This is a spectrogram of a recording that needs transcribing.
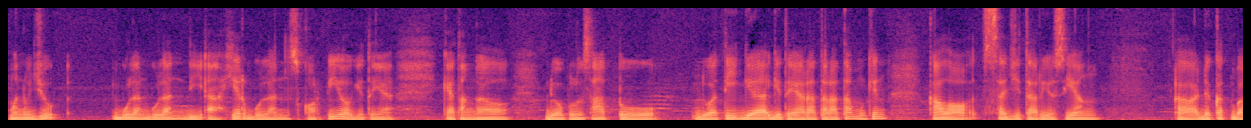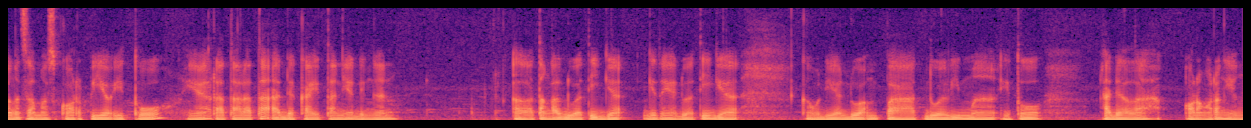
menuju bulan-bulan di akhir bulan Scorpio gitu ya. Kayak tanggal 21, 23 gitu ya. Rata-rata mungkin kalau Sagittarius yang uh, dekat banget sama Scorpio itu ya rata-rata ada kaitannya dengan uh, tanggal 23 gitu ya. 23 kemudian 24, 25 itu adalah orang-orang yang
